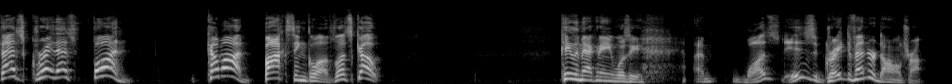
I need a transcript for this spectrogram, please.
That's great. That's fun. Come on, boxing gloves. Let's go. Kayleigh McEnany was a um, was is a great defender of Donald Trump.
